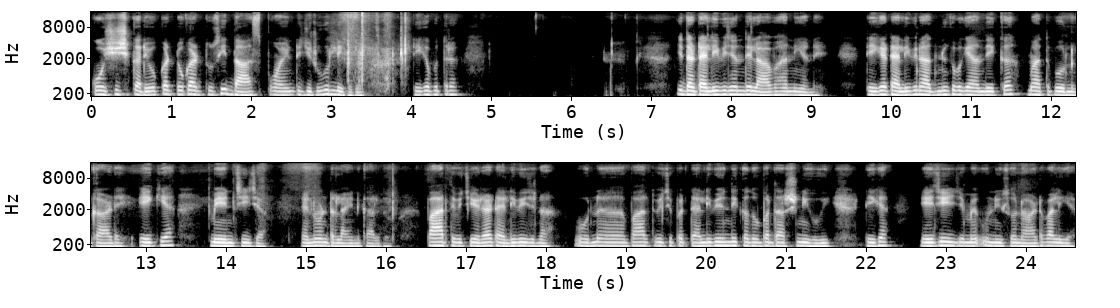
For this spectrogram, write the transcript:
ਕੋਸ਼ਿਸ਼ ਕਰਿਓ, ਘੱਟੋ ਘੱਟ ਤੁਸੀਂ 10 ਪੁਆਇੰਟ ਜ਼ਰੂਰ ਲਿਖ ਦਿਓ। ਠੀਕ ਹੈ ਪੁੱਤਰ? ਜਿੱਦਾਂ ਟੈਲੀਵਿਜ਼ਨ ਦੇ ਲਾਭ ਹਾਨੀਆਂ ਨੇ। ਠੀਕ ਹੈ ਟੈਲੀਵਿਜ਼ਨ ਆਧੁਨਿਕ ਵਿਗਿਆਨ ਦੇ ਇੱਕ ਮਹੱਤਵਪੂਰਨ ਕਾਰਡ ਹੈ। ਇਹ ਕੀ ਹੈ? ਮੇਨ ਚੀਜ਼ ਆ। ਇਹਨੂੰ ਅੰਡਰਲਾਈਨ ਕਰ ਦਿਓ। ਭਾਰਤ ਵਿੱਚ ਜਿਹੜਾ ਟੈਲੀਵਿਜ਼ਨ ਆ ਭਾਰਤ ਵਿੱਚ ਟੈਲੀਵਿਜ਼ਨ ਦੀ ਕਦੋਂ ਪ੍ਰਦਰਸ਼ਨੀ ਹੋਈ? ਠੀਕ ਹੈ, ਇਹ ਚੀਜ਼ ਜਿਵੇਂ 1959 ਵਾਲੀ ਹੈ।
